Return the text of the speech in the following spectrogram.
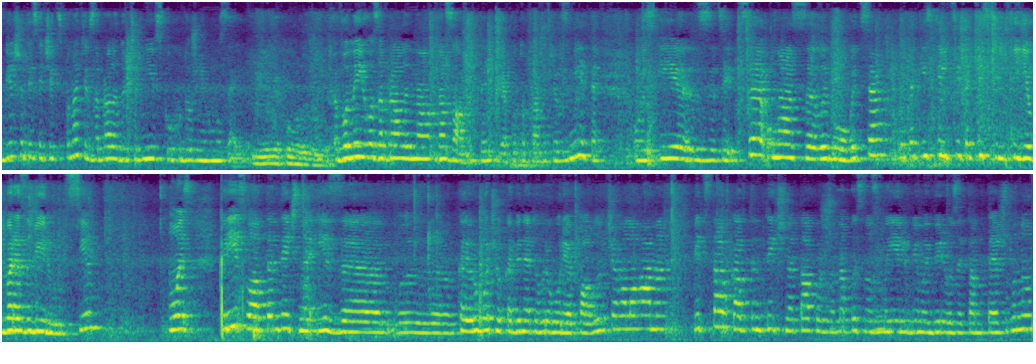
більше тисячі експонатів забрали до Чернігівського художнього музею. І не повернули. Вони його забрали на, назавжди, як ото кажуть, розумієте? Ось і з цей- це у нас линовиця, такі стільці, такі стільці є в березовій рюці. Ось крісло автентичне із е, е, робочого кабінету Григорія Павловича Галагана. Підставка автентична, також написано з моєї любимої бірюзи, там теж воно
